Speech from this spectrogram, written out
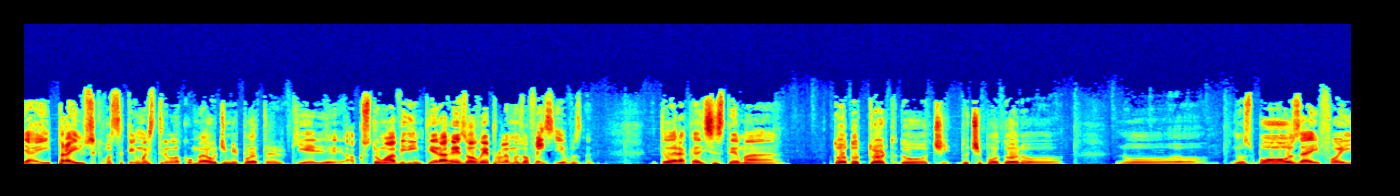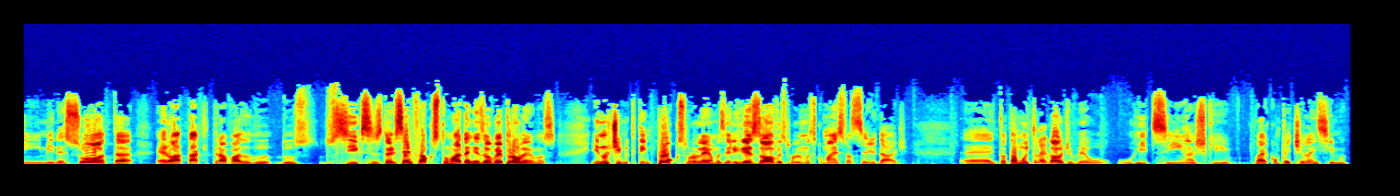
E aí, para isso que você tem uma estrela como é o Jimmy Butler, que ele acostumou a vida inteira a resolver problemas ofensivos, né? Então era aquele sistema todo torto do, do Thibodeau no, no, nos Bulls, aí foi em Minnesota, era o ataque travado do, dos, dos Sixers, então ele sempre foi acostumado a resolver problemas. E no time que tem poucos problemas, ele resolve os problemas com mais facilidade. É, então tá muito legal de ver o, o Heat sim, acho que vai competir lá em cima.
